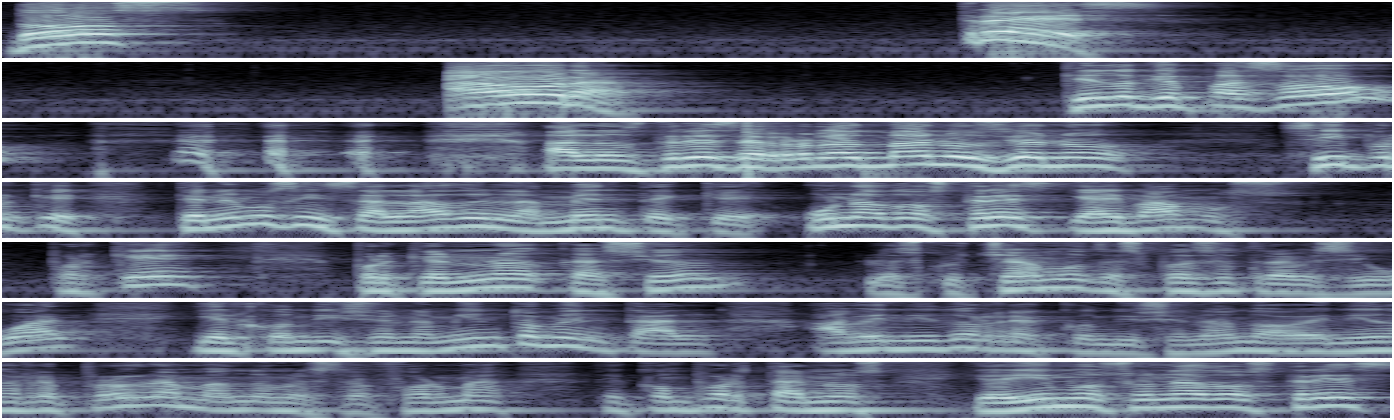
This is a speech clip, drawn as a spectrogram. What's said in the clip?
dos, tres. Ahora, ¿qué es lo que pasó? a los tres cerró las manos, ¿yo no? Sí, porque tenemos instalado en la mente que una, dos, tres y ahí vamos. ¿Por qué? Porque en una ocasión lo escuchamos después otra vez igual y el condicionamiento mental ha venido recondicionando, ha venido reprogramando nuestra forma de comportarnos y oímos una, dos, tres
